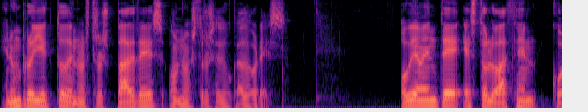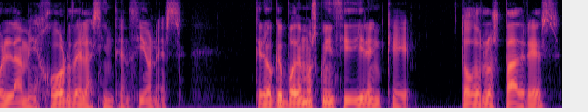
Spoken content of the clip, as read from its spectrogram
en un proyecto de nuestros padres o nuestros educadores. Obviamente esto lo hacen con la mejor de las intenciones. Creo que podemos coincidir en que todos los padres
